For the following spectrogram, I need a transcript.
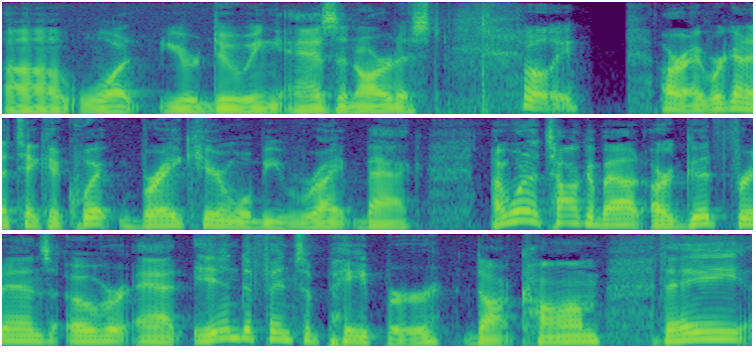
uh, what you're doing as an artist. Totally. All right, we're going to take a quick break here and we'll be right back. I want to talk about our good friends over at indefenseofpaper.com. They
